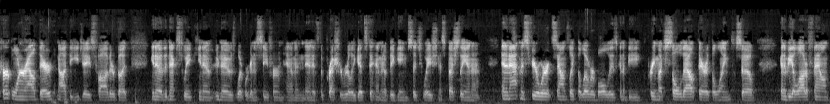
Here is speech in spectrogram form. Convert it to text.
Kurt Warner out there, not the EJ's father, but you know, the next week, you know, who knows what we're going to see from him, and, and if the pressure really gets to him in a big game situation, especially in a in an atmosphere where it sounds like the lower bowl is going to be pretty much sold out there at the link. So, going to be a lot of fan,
